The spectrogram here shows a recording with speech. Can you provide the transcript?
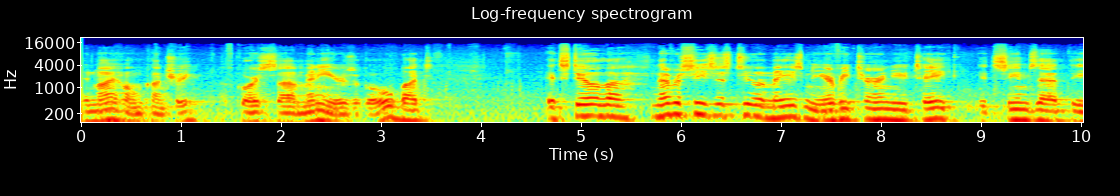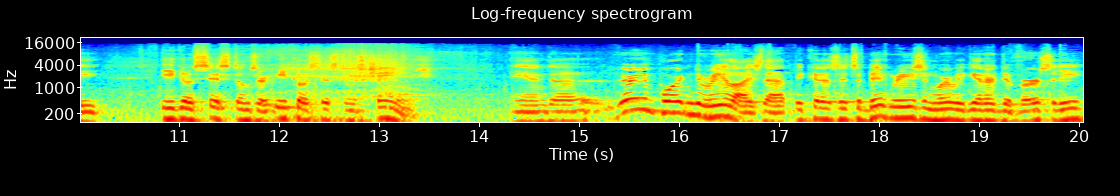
in my home country. Of course, uh, many years ago, but it still uh, never ceases to amaze me. Every turn you take, it seems that the ecosystems or ecosystems change. And uh, very important to realize that because it's a big reason where we get our diversity.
